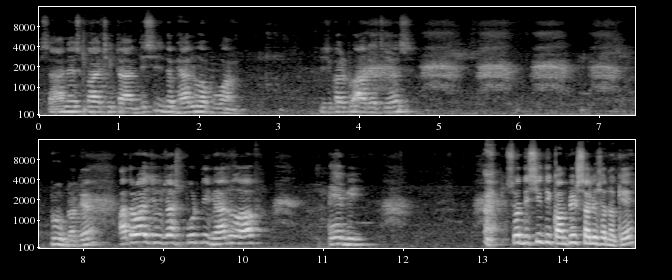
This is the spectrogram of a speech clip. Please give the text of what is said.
sin square theta. This is the value of one is equal to RHS. Proved okay. Otherwise you just put the value of AB so this is the complete solution okay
